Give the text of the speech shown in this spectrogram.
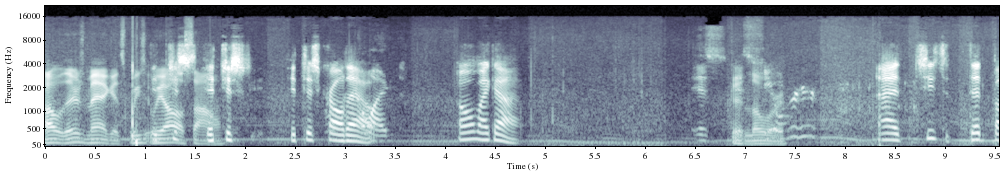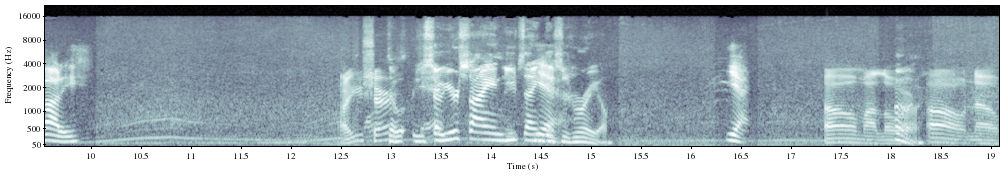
Oh, there's maggots. We we it all just, saw. It 'em. just, it just crawled out. God. Oh my god. Is, Good is she lord. over here? Uh, she's a dead body. Are you sure? So, so you're saying you think this is real? Yeah. oh my lord. Huh. Oh no.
